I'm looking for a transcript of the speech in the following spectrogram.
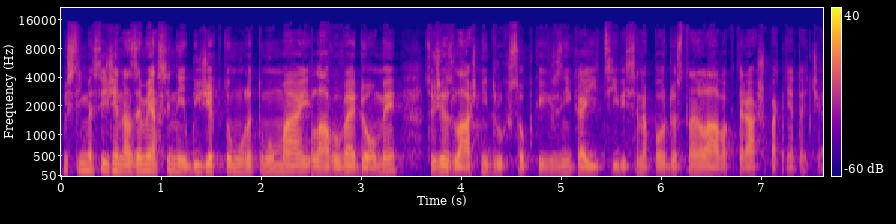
Myslíme si, že na Zemi asi nejblíže k tomuhle tomu mají lávové domy, což je zvláštní druh sopky vznikající, když se na povrch dostane láva, která špatně teče.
